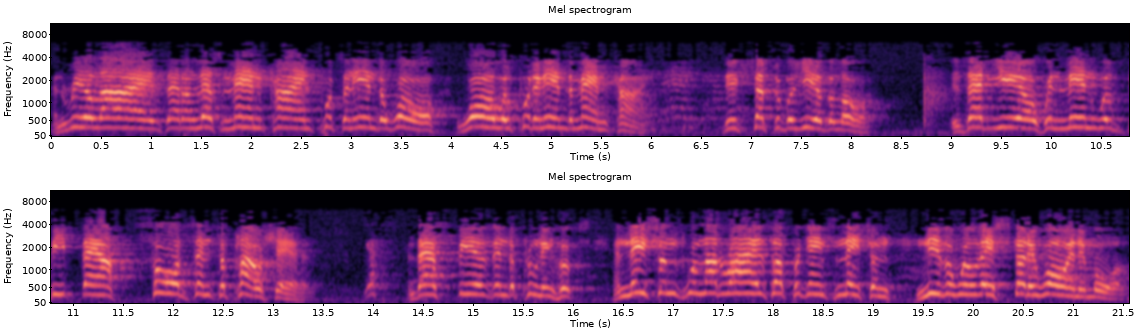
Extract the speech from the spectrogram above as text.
and realize that unless mankind puts an end to war, war will put an end to mankind. The acceptable year of the Lord is that year when men will beat their swords into plowshares Yes. and their spears into pruning hooks, and nations will not rise up against nations, neither will they study war anymore.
